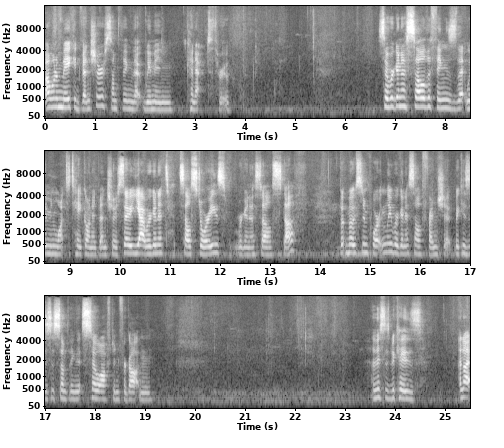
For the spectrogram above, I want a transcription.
I want to make adventure something that women connect through. So we're going to sell the things that women want to take on adventure. So yeah, we're going to sell stories. We're going to sell stuff. But most importantly, we're going to sell friendship because this is something that's so often forgotten. And this is because, and I,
